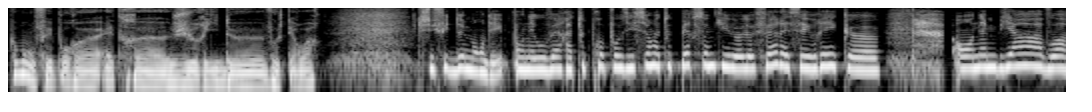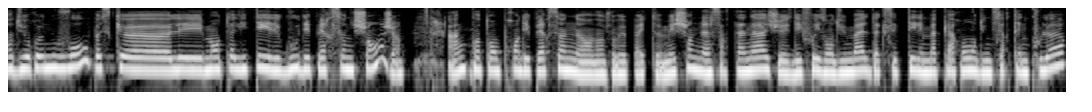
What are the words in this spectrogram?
Comment on fait pour euh, être euh, jury de Vosges Terroir Il suffit de demander. On est ouvert à toute proposition, à toute personne qui veut le faire. Et c'est vrai que on aime bien avoir du renouveau parce que les mentalités et le goût des personnes changent. Hein, quand on prend des personnes, je ne vais pas être méchante, mais à un certain âge, des fois ils ont du mal d'accepter les macarons d'une certaine couleur.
